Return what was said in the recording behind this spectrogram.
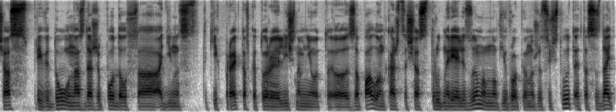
сейчас приведу. У нас даже подался один из таких проектов, который лично мне вот э, запал. Он кажется сейчас трудно реализуемым, но в Европе он уже существует. Это создать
